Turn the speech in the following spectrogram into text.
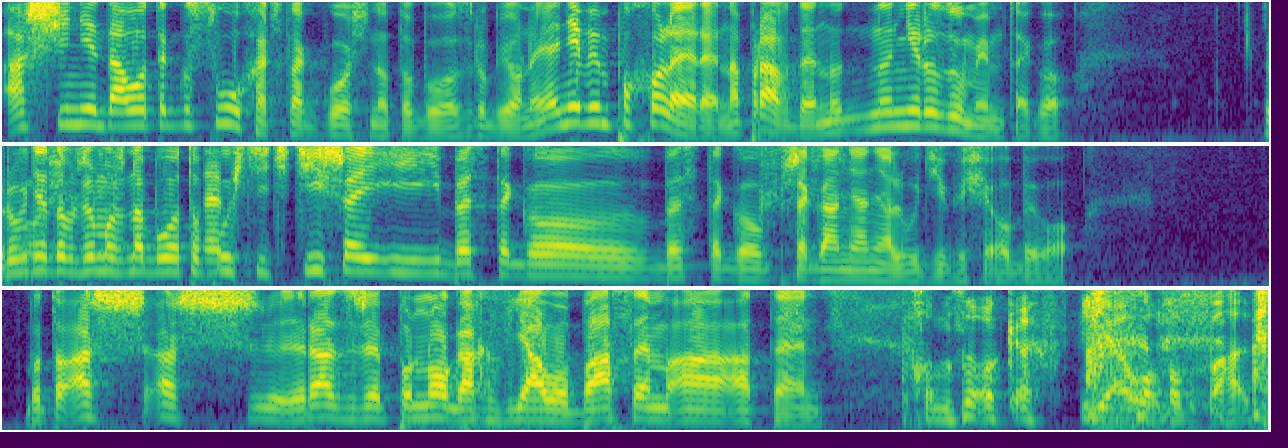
aż się nie dało tego słuchać, tak głośno to było zrobione. Ja nie wiem po cholerę, naprawdę, no, no nie rozumiem tego. Równie dobrze można było to puścić ciszej i bez tego, bez tego przeganiania ludzi by się obyło. Bo to aż, aż raz, że po nogach wiało basem, a, a ten. Po nogach wiało basem.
